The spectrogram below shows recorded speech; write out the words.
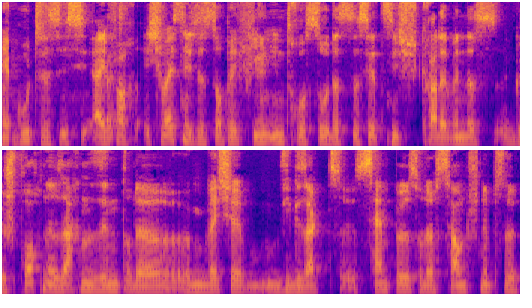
Ja gut, das ist einfach, ich weiß nicht, das ist doch bei vielen Intros so, dass das jetzt nicht, gerade wenn das gesprochene Sachen sind oder irgendwelche, wie gesagt, Samples oder Soundschnipsel,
